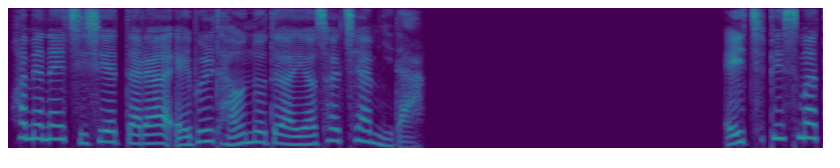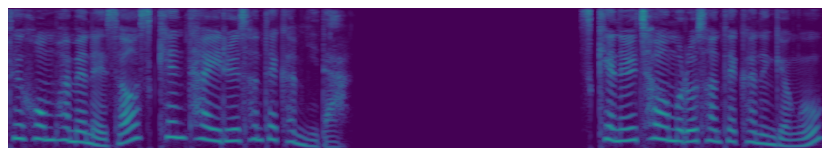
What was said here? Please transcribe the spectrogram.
화면의 지시에 따라 앱을 다운로드하여 설치합니다. HP 스마트 홈 화면에서 스캔 타일을 선택합니다. 스캔을 처음으로 선택하는 경우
